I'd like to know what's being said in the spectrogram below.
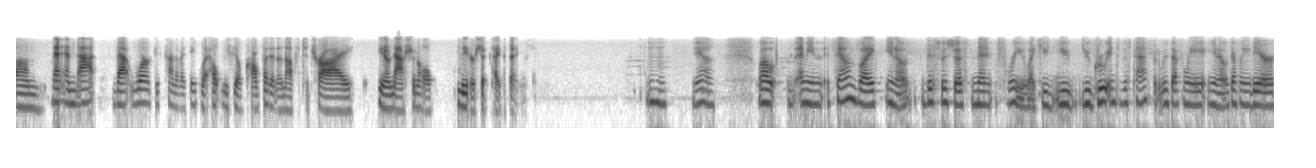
um, and, and that that work is kind of I think what helped me feel confident enough to try, you know, national leadership type things. Mhm. Yeah. Well, I mean, it sounds like you know this was just meant for you. Like you you you grew into this path, but it was definitely you know definitely there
